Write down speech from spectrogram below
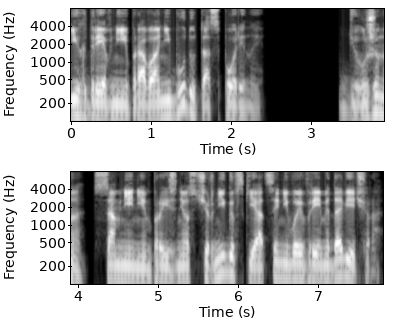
их древние права не будут оспорены. Дюжина, с сомнением произнес Черниговский, оценивая время до вечера.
